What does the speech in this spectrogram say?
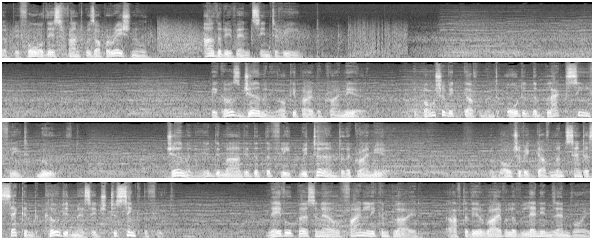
But before this front was operational, other events intervened. Because Germany occupied the Crimea, the Bolshevik government ordered the Black Sea Fleet moved. Germany demanded that the fleet return to the Crimea the Bolshevik government sent a second coded message to sink the fleet. Naval personnel finally complied after the arrival of Lenin's envoy,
